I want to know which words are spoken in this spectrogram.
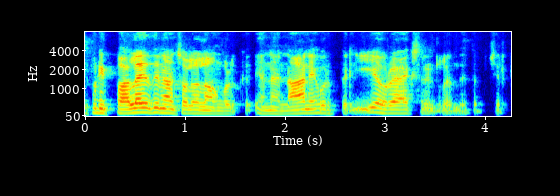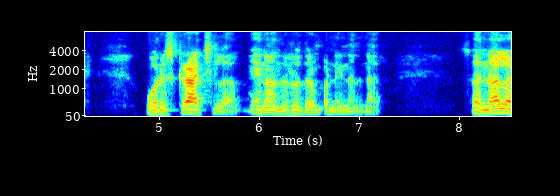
இப்படி பல இது நான் சொல்லலாம் உங்களுக்கு. ஏன்னா நானே ஒரு பெரிய ஒரு ஆக்சிடெண்ட்ல இருந்து தப்பிச்சிருக்கேன். ஒரு ஸ்க்ராட்ச் இல்லாமல் ஏன்னா அந்த ருத்ரம் பண்ணினதுனால. ஸோ அதனால்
